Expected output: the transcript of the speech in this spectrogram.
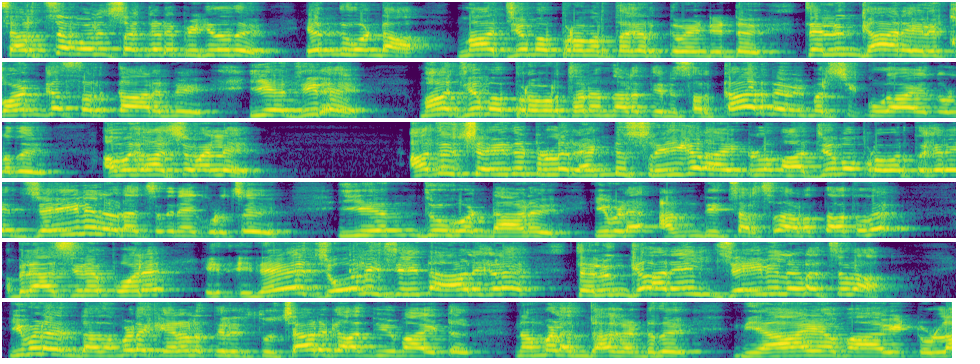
ചർച്ച പോലും സംഘടിപ്പിക്കുന്നത്. എന്തുകൊണ്ടാ? മാധ്യമ പ്രവർത്തകർക്ക് വേണ്ടിയിട്ട് തെലുങ്കാനയിൽ കോൺഗ്രസ് സർക്കാരിന് എതിരെ മാധ്യമ പ്രവർത്തനം നടത്തിയ സർക്കാരിനെ വിമർശിക്കുക എന്നുള്ളത് അവകാശമല്ലേ? അത് ചെയ്തിട്ടുള്ള രണ്ട് സ്ത്രീകളായിട്ടുള്ള മാധ്യമ പ്രവർത്തകരെ ജയിലിൽ അടച്ചതിനെ കുറിച്ച് എന്തുകൊണ്ടാണ് ഇവിടെ അന്തി ചർച്ച നടത്താത്തത്? അഭിലാഷിനെ പോലെ ഇതേ ജോലി ചെയ്യുന്ന ആളുകളെ തെലുങ്കാനയിൽ ജയിലിൽ അടച്ചതാ. ഇവിടെ എന്താ നമ്മുടെ കേരളത്തിൽ തുഷാർ ഗാന്ധിയുമായിട്ട് നമ്മൾ എന്താ കണ്ടത്? ന്യായമായിട്ടുള്ള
